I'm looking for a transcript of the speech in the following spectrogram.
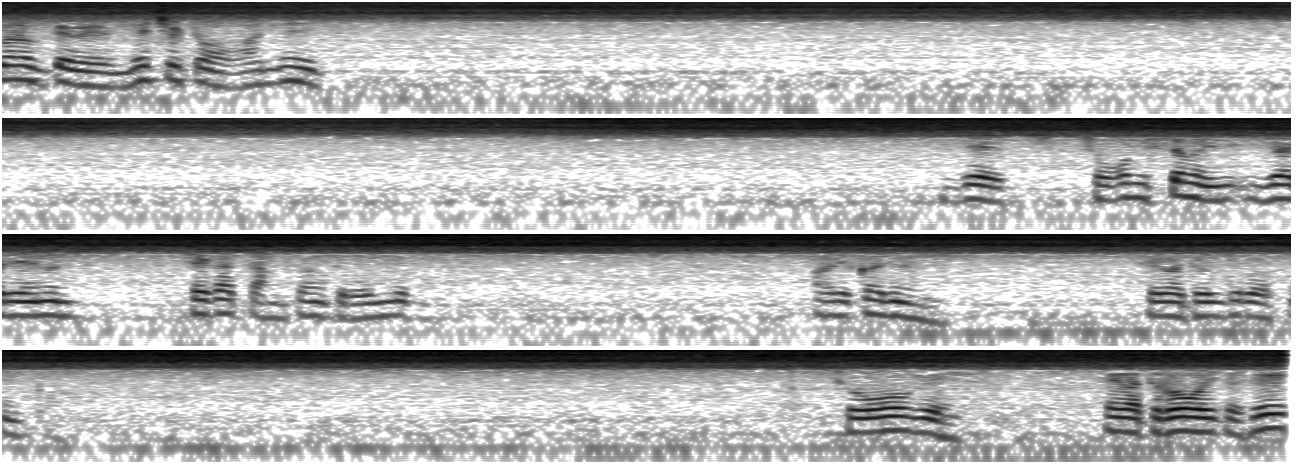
근육 때문에 며칠 동안 완전히 이제 조금 있으면 이, 이 자리에는 해가 짱짱 들어옵니다. 아직까지는 해가 덜 들어왔으니까. 저기 해가 들어오고 있죠. 저기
